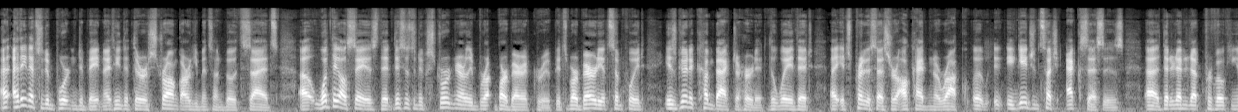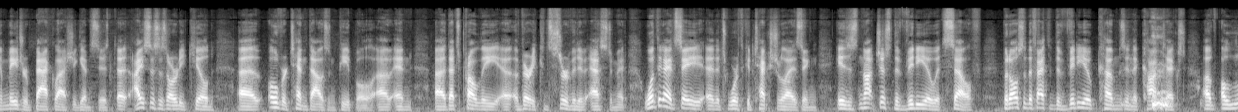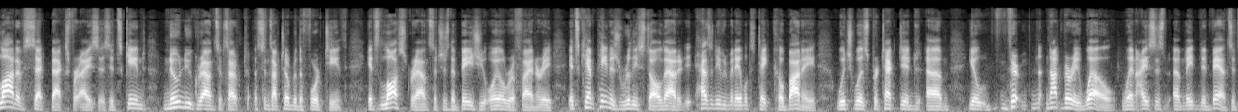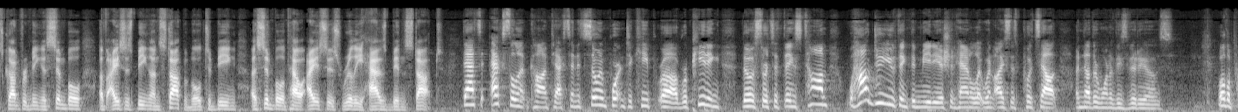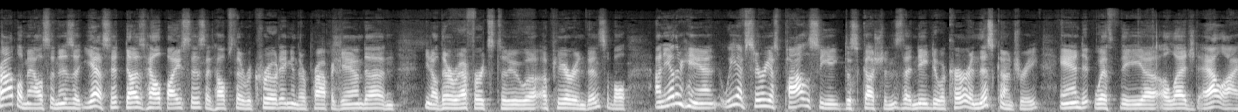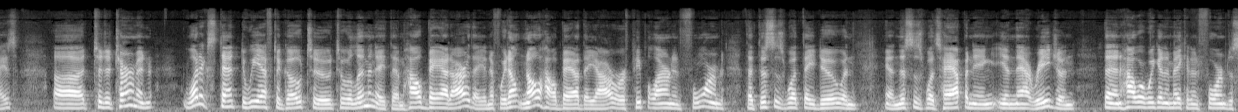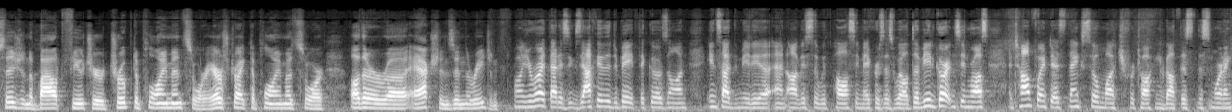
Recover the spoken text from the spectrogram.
I, think that's an important debate, and I think that there are strong arguments on both sides. Uh, one thing I'll say is that this is an extraordinarily bar barbaric group. Its barbarity at some point is going to come back to hurt it, the way that uh, its predecessor, Al Qaeda in Iraq, uh, engaged in such excesses uh, that it ended up provoking a major backlash against it. Uh, ISIS has already killed uh, over 10,000 people, and that's probably a, a, very conservative estimate. One thing I'd say that's worth contextualizing is not just the video itself, but also the fact that the video comes in the context of a lot of setbacks for ISIS. It's gained no new ground since, since October the 14th. It's lost ground, such as the Beji oil refinery. Its campaign has really stalled out. It, hasn't even been able to take Kobane, which was protected, um, you know, ver not very well when ISIS uh, made an advance. It's gone from being a symbol of ISIS being unstoppable to being a symbol of how ISIS really has been stopped. That's excellent context, and it's so important to keep uh, repeating those sorts of things. Tom, how do you think the media should handle it when ISIS puts out another one of these videos? Well, the problem, Alisyn, is that yes, it does help ISIS. It helps their recruiting and their propaganda and you know their efforts to uh, appear invincible. On the other hand, we have serious policy discussions that need to occur in this country and with the uh, alleged allies uh, to determine what extent do we have to go to to eliminate them? How bad are they? And if we don't know how bad they are, or if people aren't informed that this is what they do and, and this is what's happening in that region, then how are we going to make an informed decision about future troop deployments or airstrike deployments or, other uh, actions in the region. Well, you're right. That is exactly the debate that goes on inside the media and obviously with policymakers as well. David Gartenstein Ross and Tom Fuentes, thanks so much for talking about this this morning.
